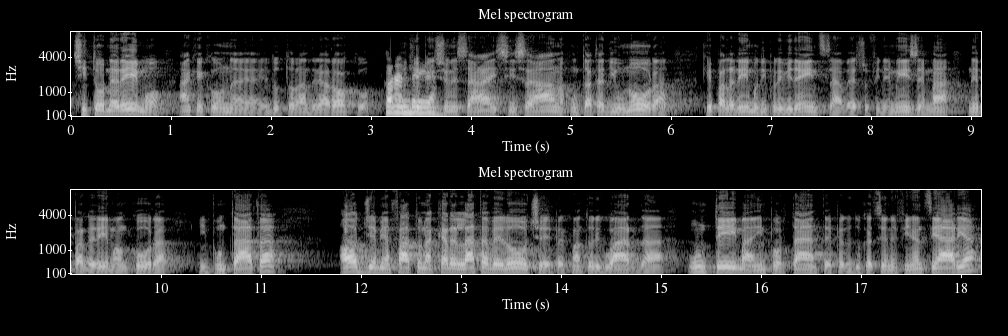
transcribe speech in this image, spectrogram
ci torneremo anche con eh, il dottor Andrea Rocco, con Andrea. che pensione sarà, ci sarà una puntata di un'ora che parleremo di previdenza verso fine mese, ma ne parleremo ancora in puntata. Oggi abbiamo fatto una carrellata veloce per quanto riguarda un tema importante per l'educazione finanziaria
